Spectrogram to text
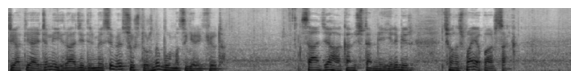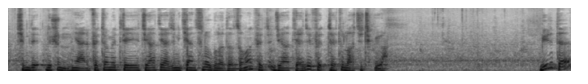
Cihat Yaycı'nın ihraç edilmesi ve suç duyurusunda bulunması gerekiyordu. Sadece Hakan Üstem'le ilgili bir çalışma yaparsak. Şimdi düşünün yani FETÖ cihat yağcının kendisine uyguladığı zaman Cihat Yağcı Fethullahçı çıkıyor. Bir de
